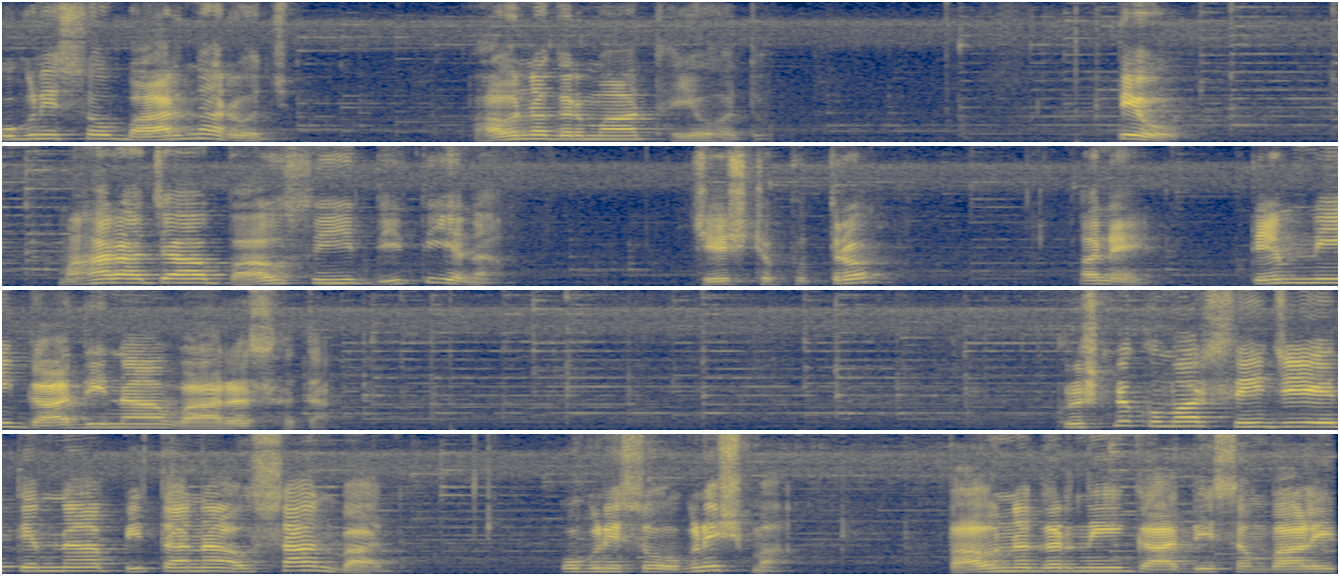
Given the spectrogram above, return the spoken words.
ઓગણીસો બારના રોજ ભાવનગરમાં થયો હતો. તેઓ મહારાજા ભાવસિંહ દ્વિતીયના જ્યેષ્ઠ પુત્ર અને તેમની ગાદીના વારસ હતા. કૃષ્ણકુમાર સિંહજીએ તેમના પિતાના અવસાન બાદ ઓગણીસો ઓગણીસમાં ભાવનગરની ગાદી સંભાળી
